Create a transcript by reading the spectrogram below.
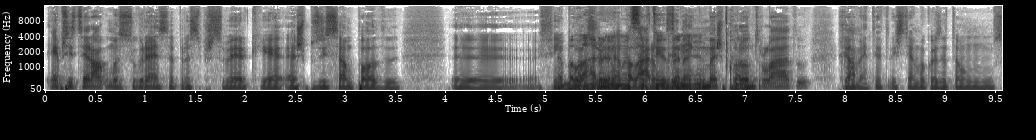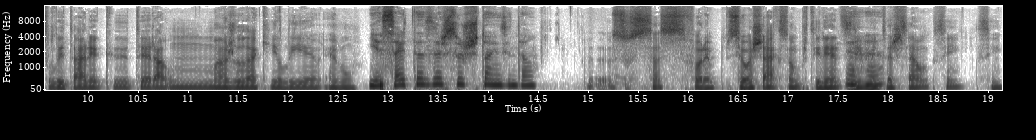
É preciso ter alguma segurança para se perceber que a, a exposição pode eh, enfim, Abalar, pode é uma abalar certeza, um não é? bocadinho, mas por Claro. outro lado, realmente é- isto é uma coisa tão solitária que ter uma ajuda aqui e ali é, é bom. E aceitas as sugestões então? Se, se forem, se eu achar que são pertinentes e Aham. muitas são, que sim, que sim.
